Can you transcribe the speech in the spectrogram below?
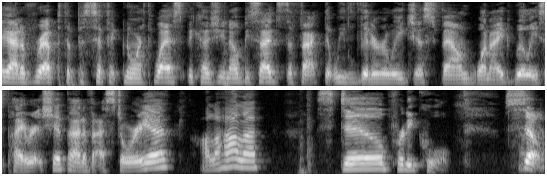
I got to rep the Pacific Northwest because, you know, besides the fact that we literally just found One Eyed Willie's pirate ship out of Astoria. Holla holla. Still pretty cool. So, oh, yeah.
